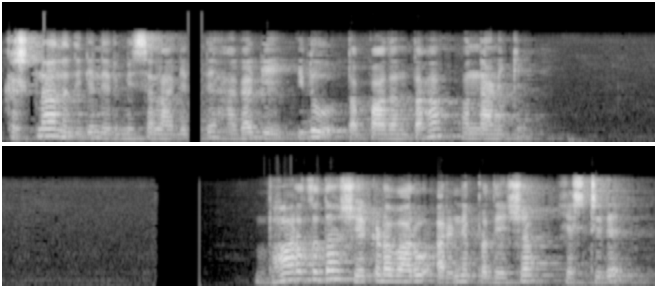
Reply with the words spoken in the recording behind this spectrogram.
ಕೃಷ್ಣಾ ನದಿಗೆ ನಿರ್ಮಿಸಲಾಗಿದೆ. ಹಾಗಾಗಿ ಇದು ತಪ್ಪಾದಂತಹ ಹೊಂದಾಣಿಕೆ. ಭಾರತದ ಶೇಕಡವಾರು ಅರಣ್ಯ ಪ್ರದೇಶ ಎಷ್ಟಿದೆ?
